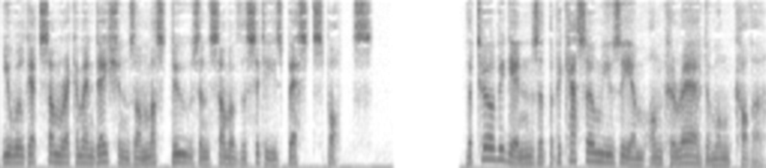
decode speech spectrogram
you will get some recommendations on must-dos and some of the city's best spots. The tour begins at the Picasso Museum on Carrer de Montcada.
